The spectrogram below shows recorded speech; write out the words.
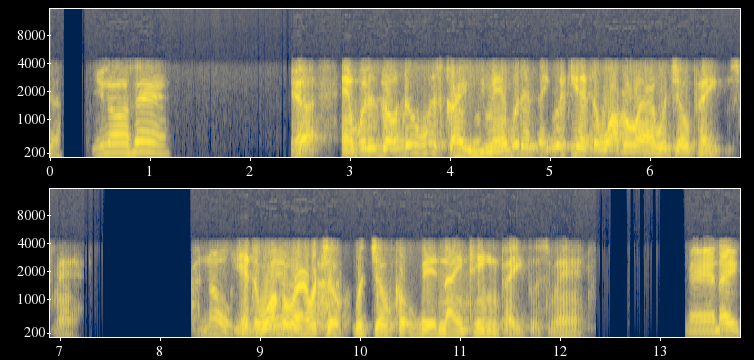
yeah. You know what I'm saying? Yeah. And what it's gonna do? What's crazy, Mm-hmm. man? What if they, what you have to walk around with your papers, man? I know. You have to walk around with your with your COVID nineteen papers, man. Man, they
